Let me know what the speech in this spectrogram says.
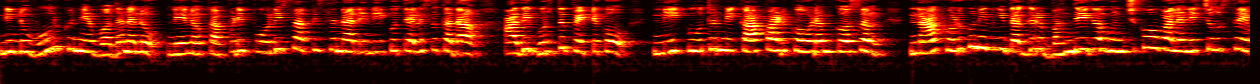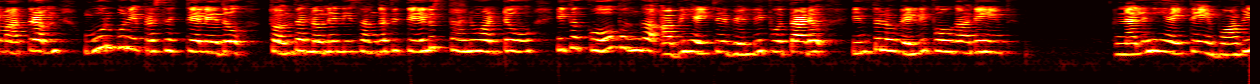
నిన్ను ఊరుకునే వదలను. నేను ఒకప్పుడు పోలీస్ ఆఫీసర్నని నీకు తెలుసు కదా. అది గుర్తు పెట్టుకో నీ కూతుర్ని కాపాడుకోవడం కోసం నా కొడుకుని నీ దగ్గర బందీగా ఉంచుకోవాలని చూస్తే మాత్రం ఊరుకునే ప్రసక్తే లేదు. తొందరలోనే నీ సంగతి తేలుస్తాను అంటూ ఇక కోపంగా అభి అయితే వెళ్ళిపోతాడు. ఇంతలో వెళ్ళిపోగానే నలిని అయితే బాబీ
